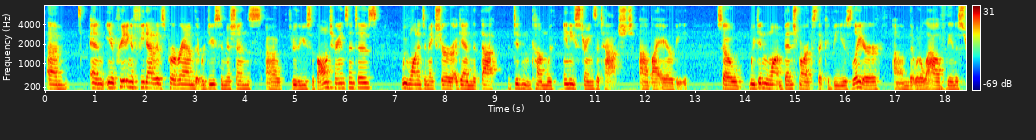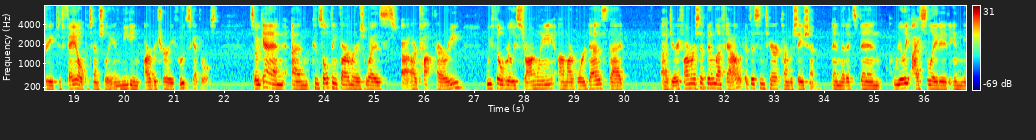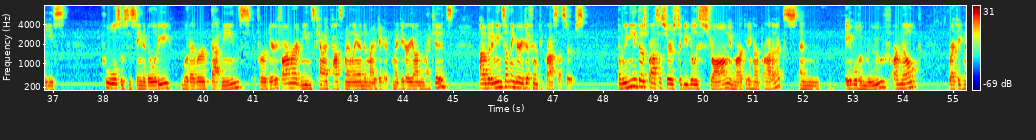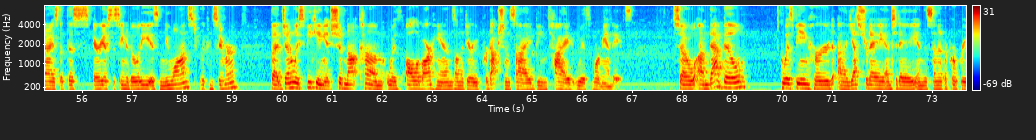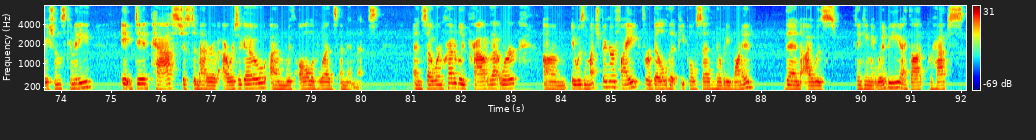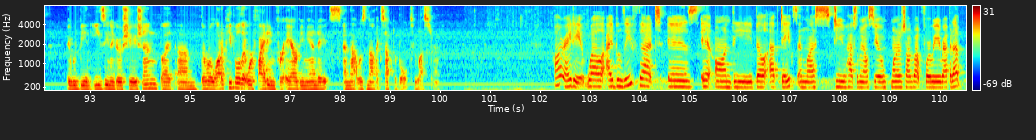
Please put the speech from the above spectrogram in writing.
Um, and you know, creating a feed additives program that reduce emissions uh, through the use of voluntary incentives, we wanted to make sure again that that didn't come with any strings attached uh, by ARB. So we didn't want benchmarks that could be used later um, that would allow for the industry to fail potentially in meeting arbitrary food schedules. So again, um, consulting farmers was uh, our top priority. We feel really strongly, um, our board does, that uh, dairy farmers have been left out of this entire conversation and that it's been really isolated in these pools of sustainability, whatever that means. For a dairy farmer, it means can I pass my land and my, da- my dairy on to my kids? Um, but it means something very different to processors. And we need those processors to be really strong in marketing our products and able to move our milk, recognize that this area of sustainability is nuanced for the consumer. But generally speaking, it should not come with all of our hands on the dairy production side being tied with more mandates. So um, that bill was being heard uh, yesterday and today in the Senate Appropriations Committee. It did pass just a matter of hours ago um, with all of WUD's amendments. And so we're incredibly proud of that work. Um, it was a much bigger fight for a bill that people said nobody wanted than I was thinking it would be. I thought perhaps it would be an easy negotiation, but um, there were a lot of people that were fighting for ARB mandates, and that was not acceptable to Western. Alrighty. Well, I believe that is it on the bill updates. Unless, do you have something else you wanted to talk about before we wrap it up?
